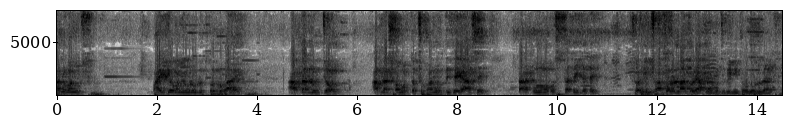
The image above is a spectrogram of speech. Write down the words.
ভালো মানুষ। ভাইকেও আমি অনুরোধ করব ভাই আপনার লোকজন আপনার সমর্থক শুভানুদ্দি যে আছে তারা কোনো অবস্থাতেই যাতে সহিংস আচরণ না করে আপনার প্রতি বিনীত অনুরোধ রাখি।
